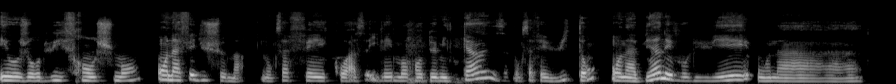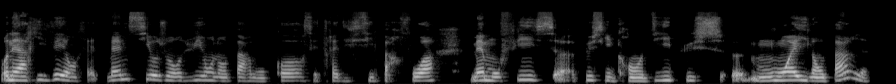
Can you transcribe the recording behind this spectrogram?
Et aujourd'hui, franchement, on a fait du chemin. Donc ça fait quoi? Il est mort en 2015, donc ça fait huit ans. On a bien évolué, on a, on est arrivé en fait. Même si aujourd'hui on en parle encore, c'est très difficile parfois. Même mon fils, euh, plus il grandit, plus euh, moins il en parle.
